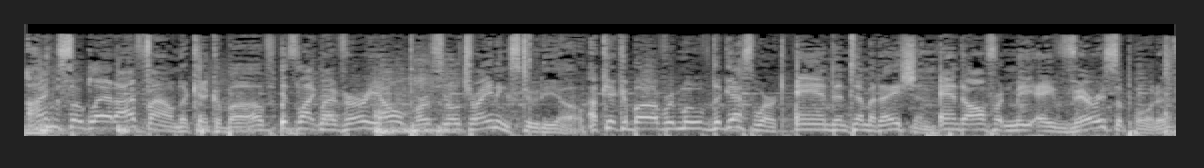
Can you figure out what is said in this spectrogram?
I'm so glad I found a Kick Above. It's like my very own personal training studio. A Kick Above removed the guesswork and intimidation and offered me a very supportive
